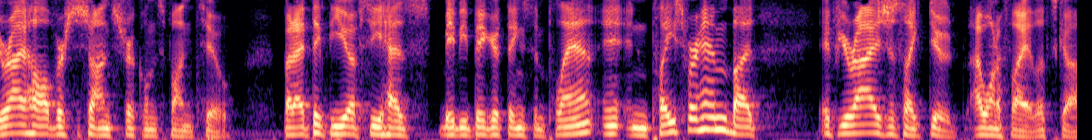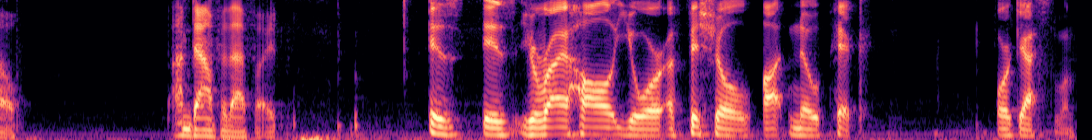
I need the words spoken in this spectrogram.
Uriah Hall versus Sean Strickland's fun too. But I think the UFC has maybe bigger things in plan in, place for him. But if Uriah's just like, dude, I want to fight, let's go. I'm down for that fight. Is is Uriah Hall your official uh, no pick, or Gastelum?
